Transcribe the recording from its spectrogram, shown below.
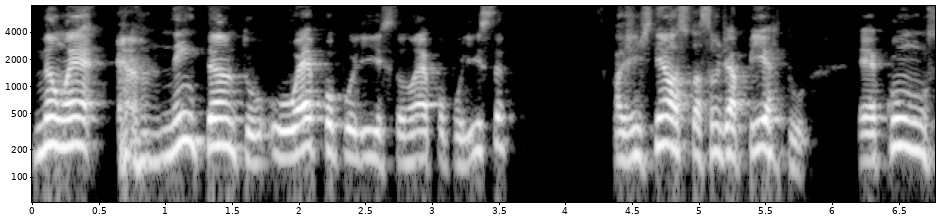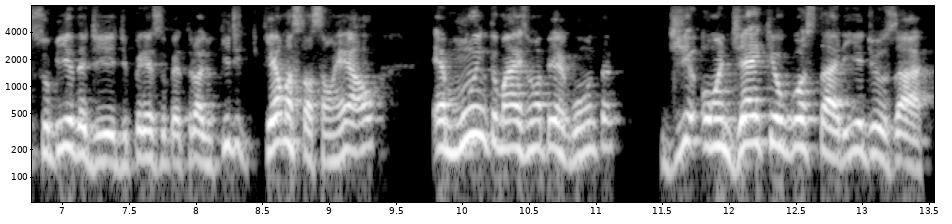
não é nem tanto o é populista ou não é populista. A gente tem uma situação de aperto é, com subida de, de preço do petróleo, que, que é uma situação real, é muito mais uma pergunta de onde é que eu gostaria de usar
